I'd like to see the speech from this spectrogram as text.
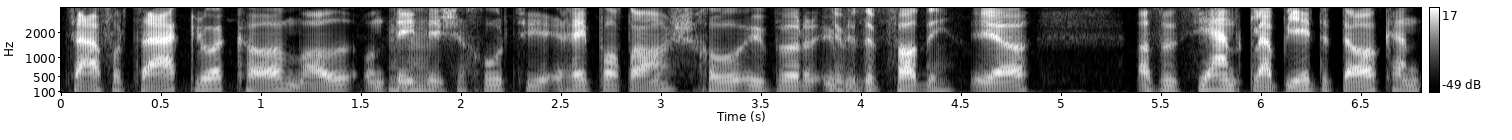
10 vor 10 geschaut mal, und mhm. dort ist eine kurze Reportage über, über, über den Pfadi? Ja. Also sie haben, glaube jeden Tag haben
